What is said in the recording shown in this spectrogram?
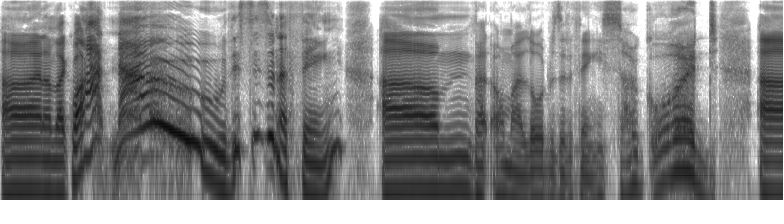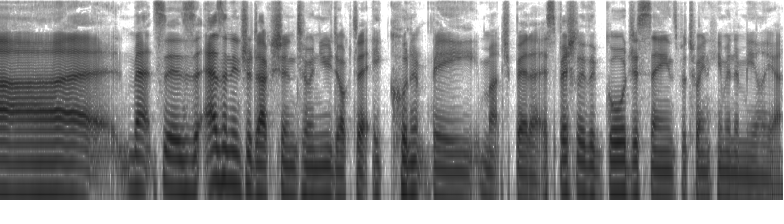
Uh, and I'm like, what? No, this isn't a thing. Um, but oh my lord, was it a thing? He's so good. Uh, Matt says, as an introduction to a new Doctor, it couldn't be much better, especially the gorgeous scenes between him and Amelia.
